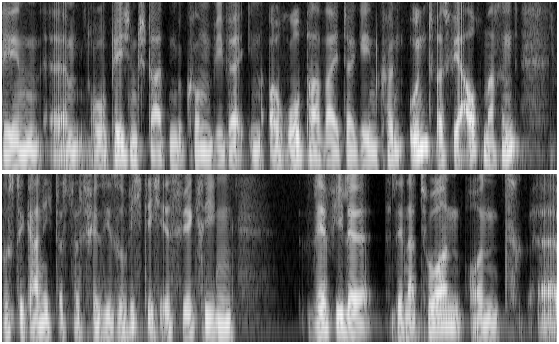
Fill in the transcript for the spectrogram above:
den ähm, europäischen Staaten bekommen, wie wir in Europa weitergehen können. Und was wir auch machen, ich wusste gar nicht, dass das für Sie so wichtig ist, wir kriegen sehr viele Senatoren und äh,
